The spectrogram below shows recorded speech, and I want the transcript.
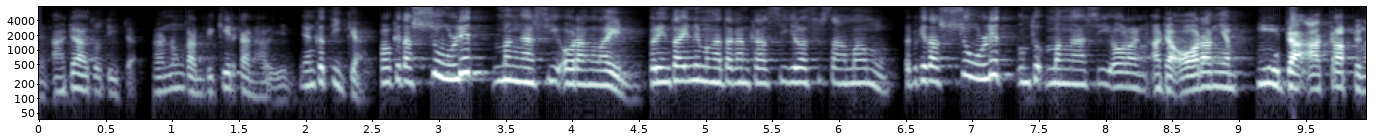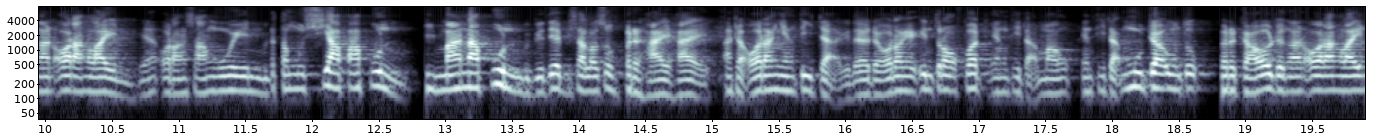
lain. Ada atau tidak? Renungkan, pikirkan hal ini. Yang ketiga, kalau kita sulit mengasihi orang lain, perintah ini mengatakan kasihilah sesamamu. Tapi kita sulit untuk mengasihi orang. Ada orang yang mudah akrab dengan orang lain, ya, orang sanguin, ketemu siapa pun, di mana pun, begitu ya bisa langsung berhai-hai. Ada orang yang tidak, gitu. Ada orang yang introvert yang tidak mau, yang tidak mudah untuk bergaul dengan orang lain.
